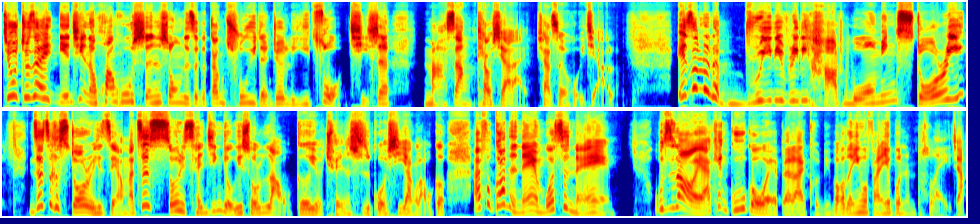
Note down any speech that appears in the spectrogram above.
结果就在年轻人欢呼声中的这个刚出狱的人就离座起身，马上跳下来下车回家了。Isn't it a really, really heartwarming story？你知道这个 story 是怎样吗？这所以曾经有一首老歌有诠释过西洋老歌。I forgot the name. What's the name？我不知道哎、，I can Google 哎，but I couldn't be bothered，因为反正又不能 play 这样。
